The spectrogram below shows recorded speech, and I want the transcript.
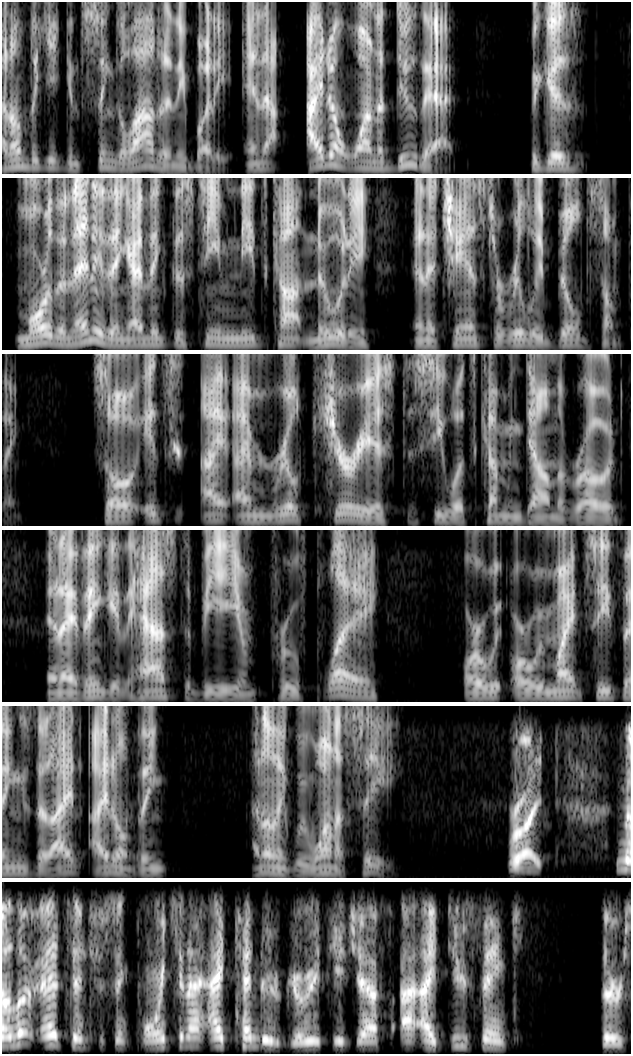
I don't think you can single out anybody. And I don't want to do that because more than anything, I think this team needs continuity and a chance to really build something. So it's I, I'm real curious to see what's coming down the road. And I think it has to be improved play or we or we might see things that I I don't think I don't think we want to see. Right. No, that's interesting points, and I, I tend to agree with you, Jeff. I, I do think there's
